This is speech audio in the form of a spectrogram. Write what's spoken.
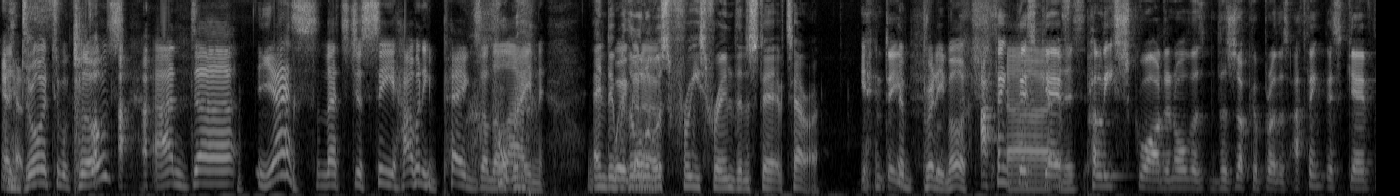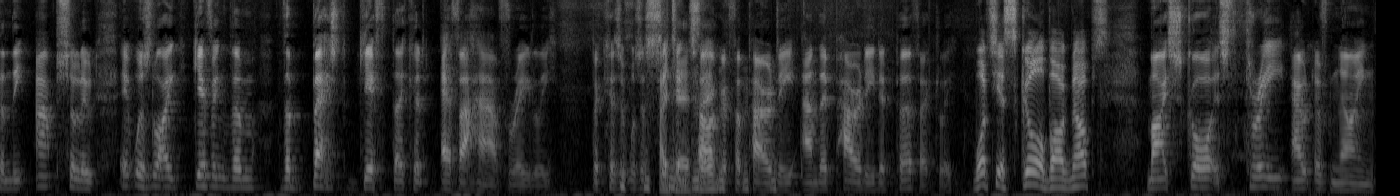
and Yes. draw it to a close. and uh, yes, let's just see how many pegs on the line. Ended with all gonna- of us freeze framed in a state of terror. Yeah, indeed. Pretty much. I think this Uh, gave Police Squad and all the the Zucker brothers. I think this gave them the absolute. It was like giving them the best gift they could ever have, really, because it was a sitting target for parody, and they parodied it perfectly. What's your score, Bognops? My score is three out of nine.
